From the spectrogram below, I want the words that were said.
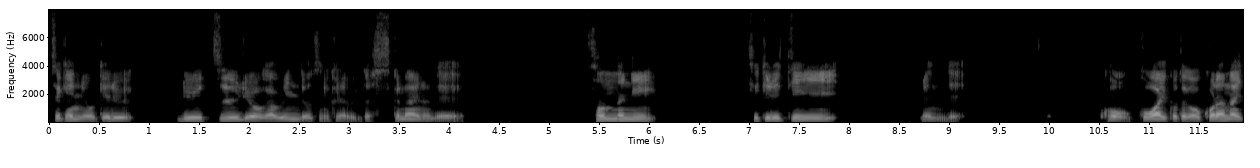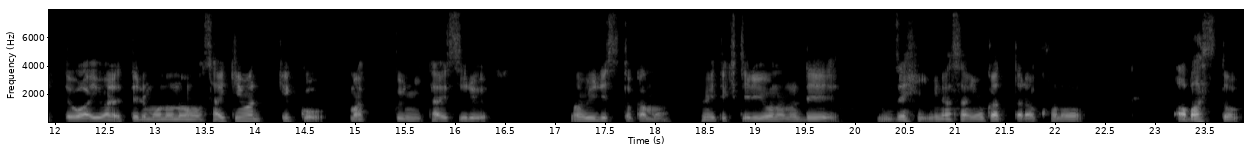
世間における流通量が Windows に比べると少ないので、そんなにセキュリティ面で、こう、怖いことが起こらないっては言われてるものの、最近は結構 Mac に対する、まあ、ウイルスとかも増えてきているようなので、ぜひ皆さんよかったらこのアバスト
